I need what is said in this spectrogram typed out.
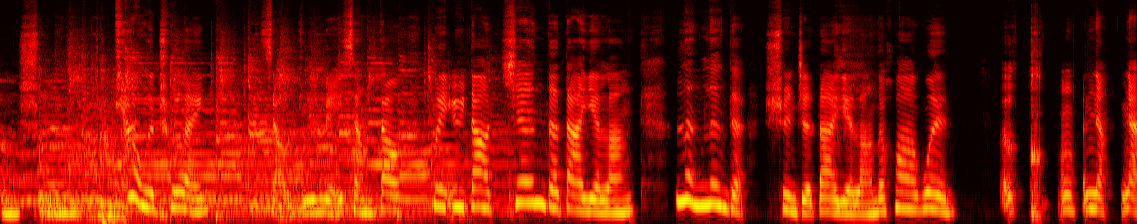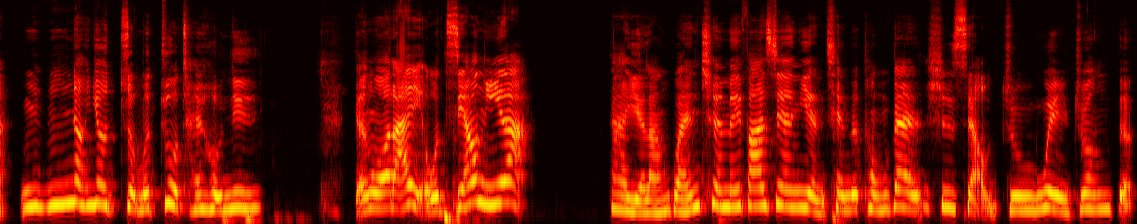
从树林里跳了出来。小猪没想到会遇到真的大野狼，愣愣的顺着大野狼的话问。呃，嗯，那那嗯，那要怎么做才好呢？跟我来，我教你啦！大野狼完全没发现眼前的同伴是小猪伪装的。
